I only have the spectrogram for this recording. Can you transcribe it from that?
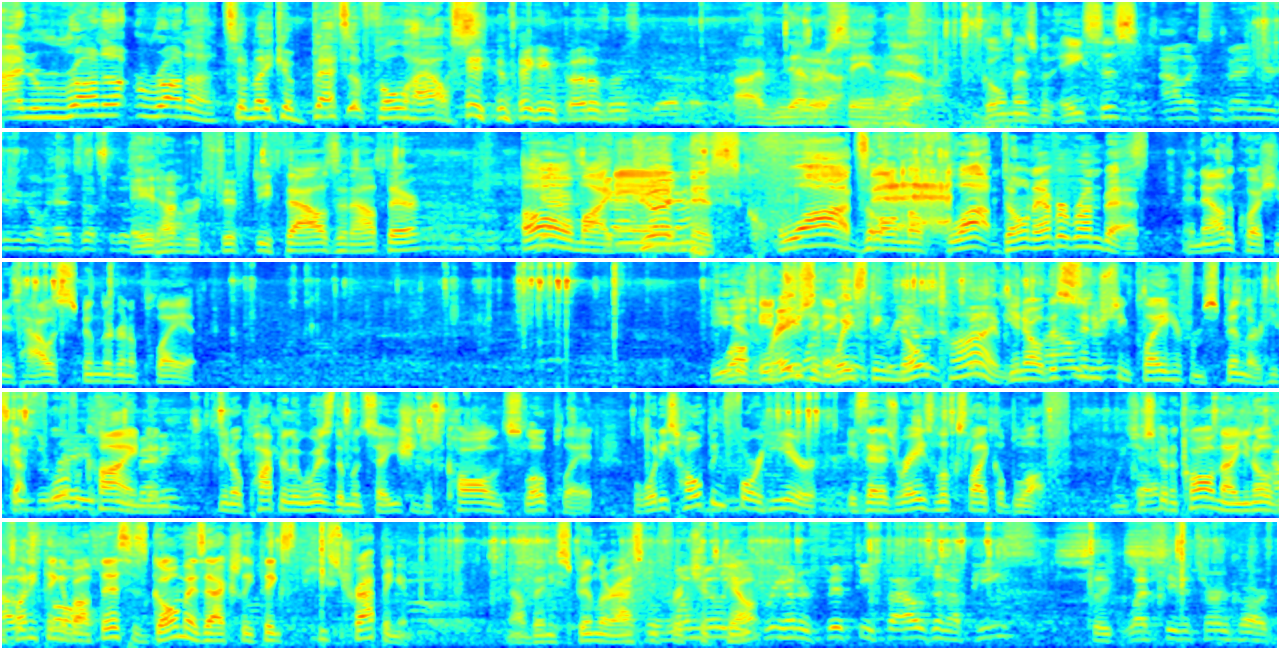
And runner, runner to make a better full house. You're taking photos of this? I've never Yeah. seen that. Yeah. Gomez with aces. Alex and Benny are going to go heads up to this. 850,000 out there. Oh my And- goodness. Quads on the flop. Don't ever run bad. And now the question is, how is Spindler going to play it? He Well, is raising, interesting. wasting no time. You know, this is an interesting play here from Spindler. He's got four of a kind, and you know, popular wisdom would say you should just call and slow play it. But what he's hoping for here is that his raise looks like a bluff. He's just going to call. Now, you know, the Alex funny thing calls. about this is Gomez actually thinks that he's trapping him. Now, Benny Spindler asking for a chip count. 350,000 apiece. Six. Let's see the turn card.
